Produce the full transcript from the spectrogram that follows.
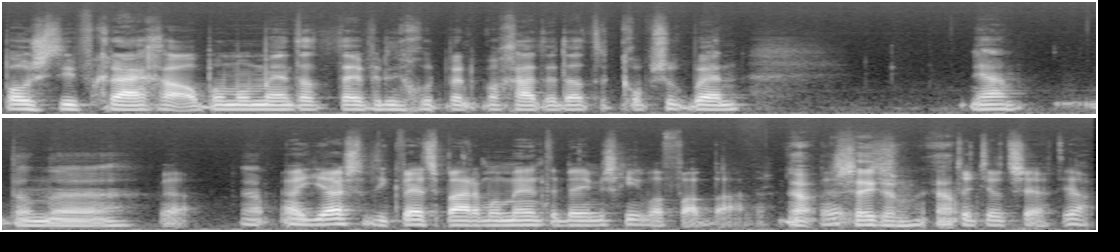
positiefs krijgen op een moment dat het even niet goed met me gaat en dat ik op zoek ben, ja, dan. ja. Ja. ja. juist op die kwetsbare momenten ben je misschien wel vatbaarder. Ja, zeker. Dus ja. Dat je dat zegt, ja.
